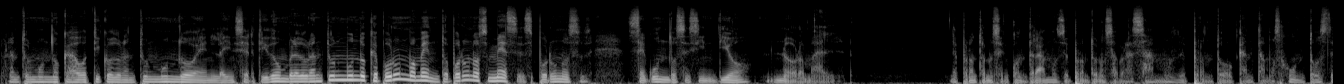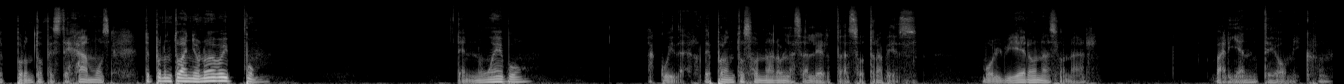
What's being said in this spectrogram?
durante un mundo caótico, durante un mundo en la incertidumbre, durante un mundo que por un momento, por unos meses, por unos segundos se sintió normal. De pronto nos encontramos, de pronto nos abrazamos, de pronto cantamos juntos, de pronto festejamos, de pronto año nuevo y ¡pum! De nuevo a cuidar. De pronto sonaron las alertas otra vez. Volvieron a sonar. Variante Omicron.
